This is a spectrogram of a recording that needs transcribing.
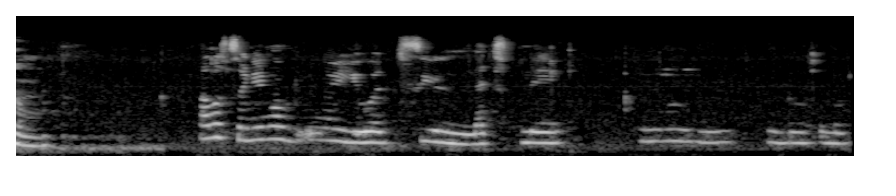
Hmm. I was thinking of doing a UHC Let's Play do some of.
